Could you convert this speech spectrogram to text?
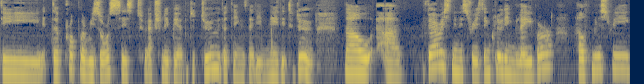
the the proper resources to actually be able to do the things that it needed to do. Now, uh, various ministries, including labor, health ministry,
